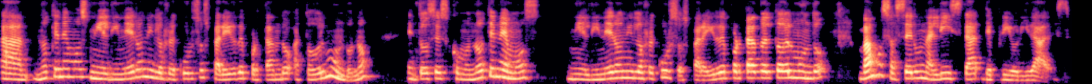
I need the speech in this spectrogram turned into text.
ah, no tenemos ni el dinero ni los recursos para ir deportando a todo el mundo, ¿no? Entonces, como no tenemos ni el dinero ni los recursos para ir deportando a todo el mundo, vamos a hacer una lista de prioridades.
